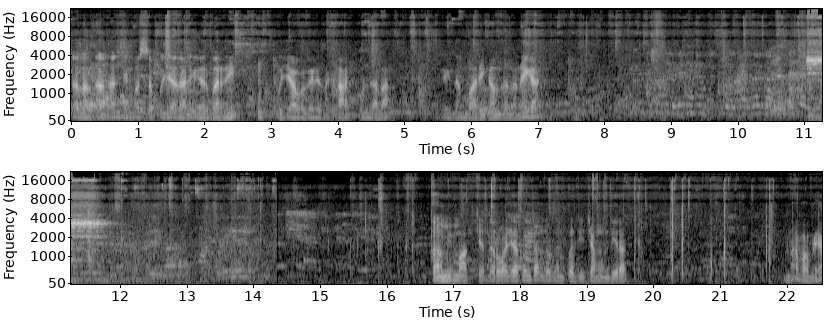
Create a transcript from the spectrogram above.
चला दादांची मस्त पूजा झाली घरभरणी. पूजा वगैरे सगळा आटपून झाला. एकदम भारी काम झालं नाही का? तर आम्ही मागच्या दरवाजातून चाललो गणपतीच्या मंदिरात. ना बाबड्या?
